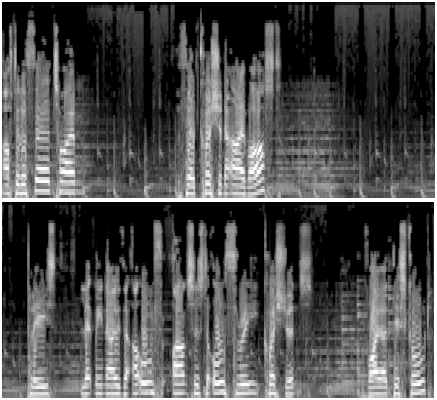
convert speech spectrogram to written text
After the third time, the third question that I have asked, please let me know the uh, all th- answers to all three questions via Discord.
